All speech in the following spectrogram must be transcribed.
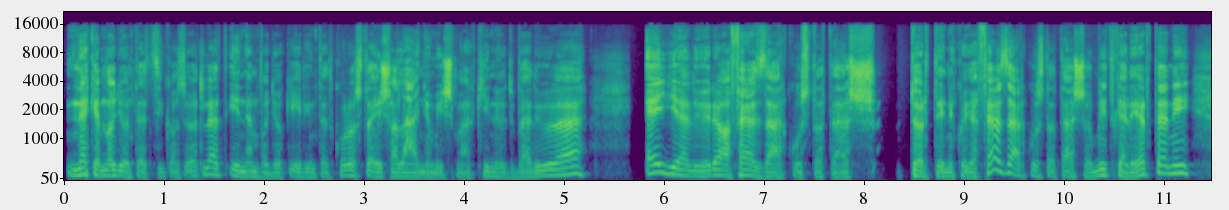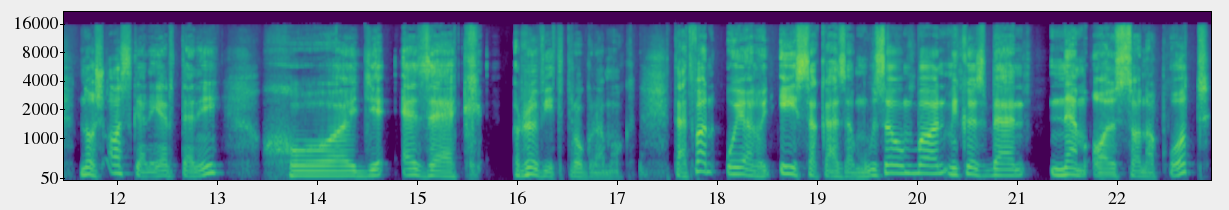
Nekem nagyon tetszik az ötlet, én nem vagyok érintett korosztály, és a lányom is már kinőtt belőle. Egyelőre a felzárkóztatás történik, hogy a felzárkóztatásról mit kell érteni? Nos, azt kell érteni, hogy ezek rövid programok. Tehát van olyan, hogy éjszakáz a múzeumban, miközben nem alszanak ott,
